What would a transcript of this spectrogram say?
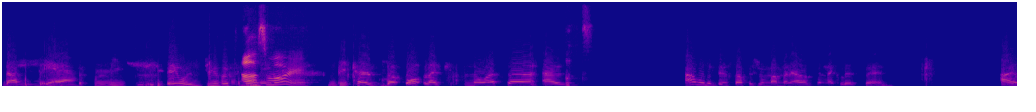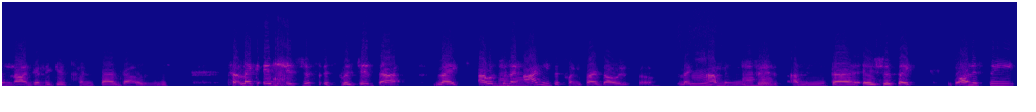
That's the yeah. answer for me. It was Jesus. Tell us more. Because the like Noesa, as I would have been selfish with my money. I would have been like, listen, I am not gonna give twenty five dollars. Like it, it's just it's legit that. Like I would be mm-hmm. like, I need the twenty five dollars though. Like mm-hmm. I'm gonna need mm-hmm. this. I'm gonna need that. It's just like it's honestly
